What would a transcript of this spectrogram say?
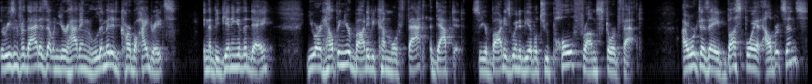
The reason for that is that when you're having limited carbohydrates in the beginning of the day, you are helping your body become more fat adapted. So your body's going to be able to pull from stored fat. I worked as a busboy at Albertsons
